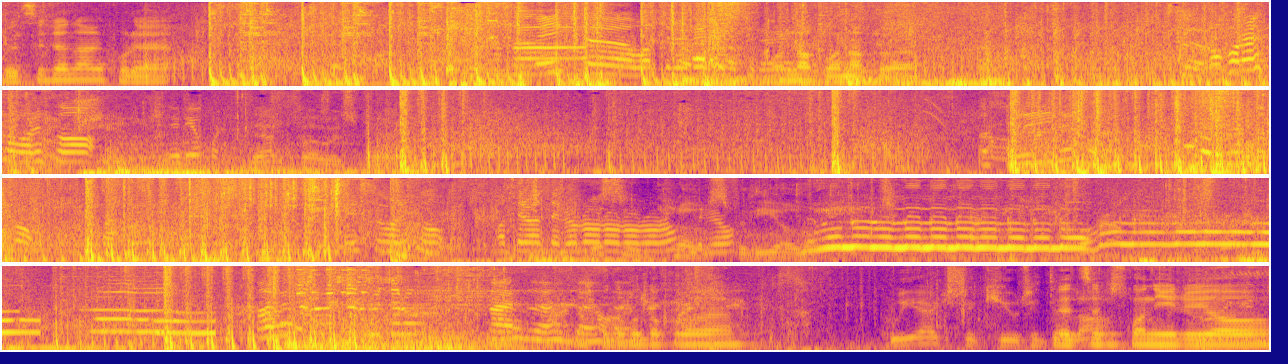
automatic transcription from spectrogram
別じゃないこれ。おネイス割ってる割ってるこんなこんなく。あ割れそう割れそう出るよこれ That foe is fallen. あそれいるネイス割れそう割ってる割ってるロロロロロロ Listen 出る close よ for the omen. あめちゃめちゃめちゃナイスナイスナイスどこどこれ。We executed the レッツここにいるよ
